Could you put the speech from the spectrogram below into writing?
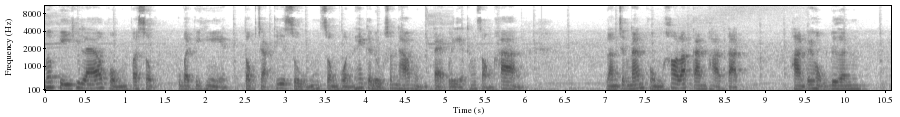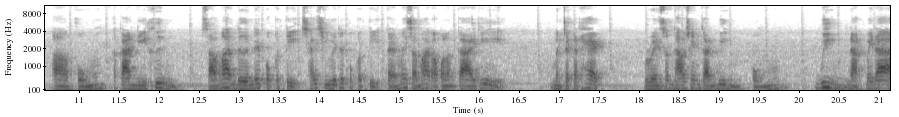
เมื่อปีที่แล้วผมประสบอุบัติเหตุตกจากที่สูงส่งผลให้กระดูกส้นเท้าผมแตกละเอียดทั้งสองข้าง หลังจากนั้นผมเข้ารับการผ่าตัด ผ่านไป 6 เดือนอผมอาการดีขึ้น สามารถเดินได้ปกติใช้ชีวิตได้ปกติ แต่ไม่สามารถออกกำลังกายที่มันจะกระแทกบริเวณส้นเท้าเช่นการวิ่ง ผมวิ่งหนักไม่ได้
